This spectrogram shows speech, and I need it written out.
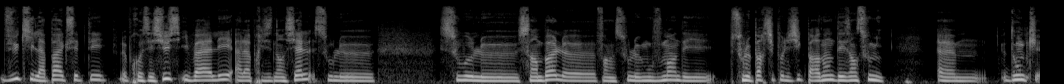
vu qu'il n'a pas accepté le processus, il va aller à la présidentielle sous le sous le symbole, euh, enfin sous le mouvement des, sous le parti politique pardon des insoumis. donc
